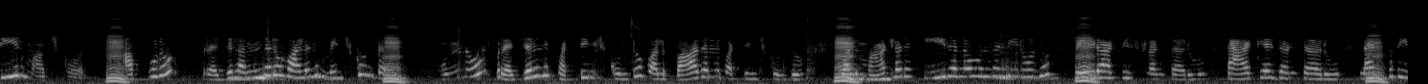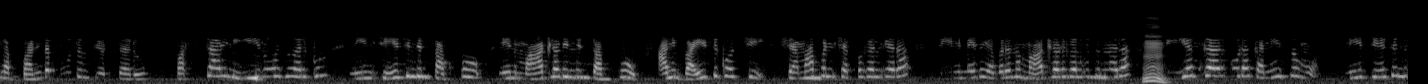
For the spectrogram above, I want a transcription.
తీరు మార్చుకోవాలి. అప్పుడు ప్రజలందరూ వాళ్ళని మెచ్చుకుంటారు. ముందు ప్రజల్ని పట్టించుకుంటూ వాళ్ళ బాధల్ని పట్టించుకుంటూ వాళ్ళు మాట్లాడే తీరు ఎలా ఉందండి ఈ రోజు? పేడ్ ఆర్టిస్టులు అంటారు ప్యాకేజ్ అంటారు లేకపోతే ఇలా బండ బూతులు తిడతారు. ఫస్ట్ ఆయన ఈ రోజు వరకు నేను చేసింది తప్పు నేను మాట్లాడింది తప్పు అని బయటకు వచ్చి క్షమాపణ చెప్పగలిగారా? దీని మీద ఎవరైనా మాట్లాడగలుగుతున్నారా? సీఎం గారు కూడా కనీసం మీరు చేసింది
